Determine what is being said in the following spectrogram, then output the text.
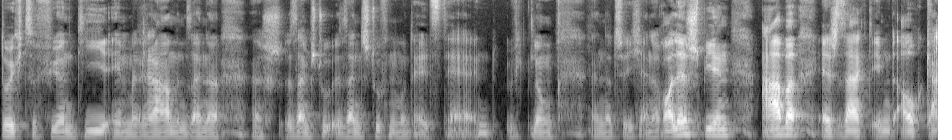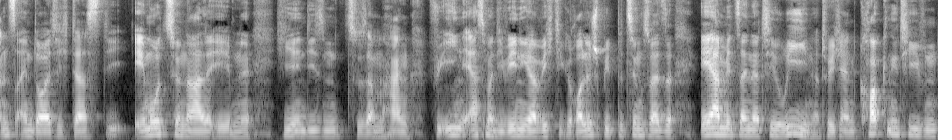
durchzuführen, die im Rahmen seiner, äh, seines Stufenmodells der Entwicklung äh, natürlich eine Rolle spielen. Aber er sagt eben auch ganz eindeutig, dass die emotionale Ebene hier in diesem Zusammenhang für ihn erstmal die weniger wichtige Rolle spielt, beziehungsweise er mit seiner Theorie natürlich einen kognitiven,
